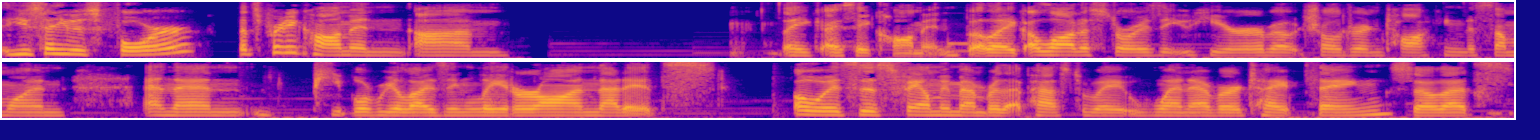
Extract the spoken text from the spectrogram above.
You said he was four. That's pretty common. Um, like I say common, but like a lot of stories that you hear about children talking to someone and then people realizing later on that it's oh, it's this family member that passed away whenever type thing. So that's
